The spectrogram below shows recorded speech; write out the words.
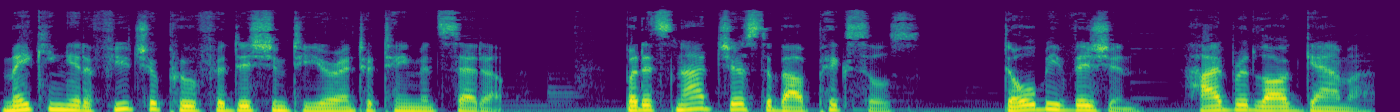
making it a future proof addition to your entertainment setup. But it's not just about pixels. Dolby Vision, Hybrid Log Gamma,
